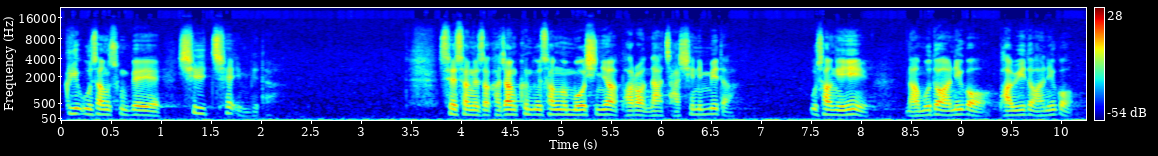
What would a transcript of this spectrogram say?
그게 우상 숭배의 실체입니다. 세상에서 가장 큰 우상은 무엇이냐? 바로 나 자신입니다. 우상이 나무도 아니고 바위도 아니고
